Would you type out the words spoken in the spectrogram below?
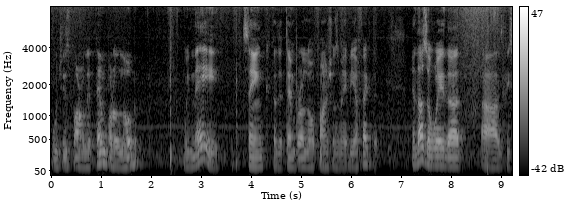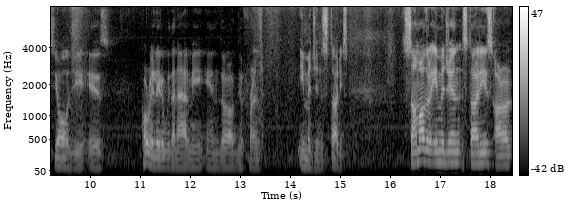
which is part of the temporal lobe, we may think that the temporal lobe functions may be affected. And that's the way that uh, physiology is correlated with anatomy in the different imaging studies. Some other imaging studies are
